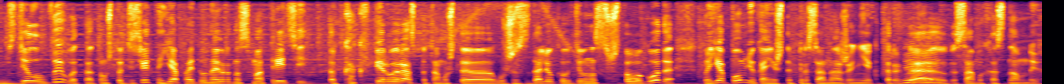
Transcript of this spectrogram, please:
сделал вывод о том, что действительно я пойду, наверное, смотреть как в первый раз, потому что уже с далекого 96 года, но я помню, конечно, персонажей некоторых, да, самых основных,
